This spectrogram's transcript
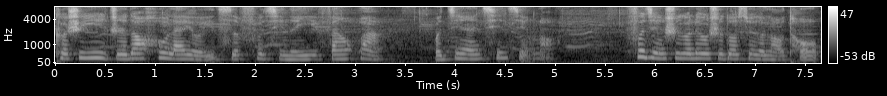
可是，一直到后来有一次父亲的一番话，我竟然清醒了。父亲是个六十多岁的老头，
